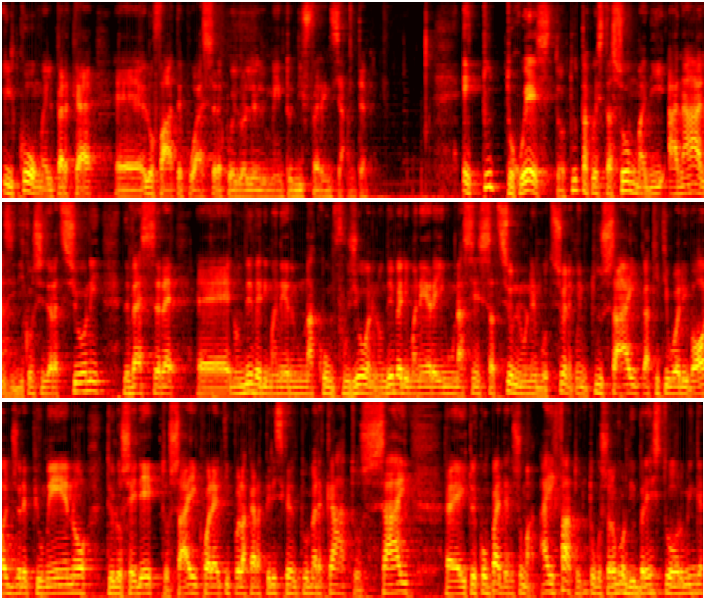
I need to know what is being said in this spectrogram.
il come e il perché eh, lo fate può essere quello l'elemento differenziante. E tutto questo, tutta questa somma di analisi, di considerazioni deve essere, eh, non deve rimanere in una confusione, non deve rimanere in una sensazione, in un'emozione, quindi tu sai a chi ti vuoi rivolgere più o meno, te lo sei detto, sai qual è tipo la caratteristica del tuo mercato, sai eh, i tuoi competitor, insomma hai fatto tutto questo lavoro di brainstorming,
